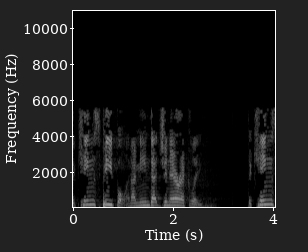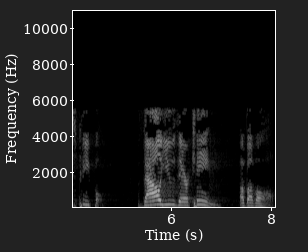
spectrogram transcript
the king's people, and I mean that generically, the king's people value their king above all.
